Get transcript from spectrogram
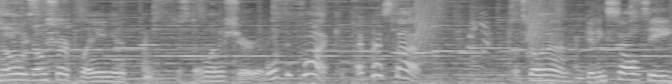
No, don't start playing it. Just don't want to share it. What the fuck? I pressed stop. What's going on? I'm getting salty.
